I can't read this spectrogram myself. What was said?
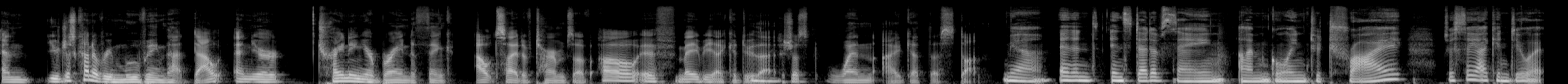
And you're just kind of removing that doubt and you're training your brain to think, outside of terms of, oh, if maybe I could do mm. that. It's just when I get this done. Yeah. And then instead of saying, I'm going to try, just say, I can do it.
